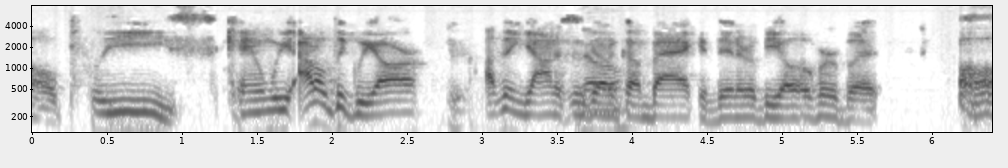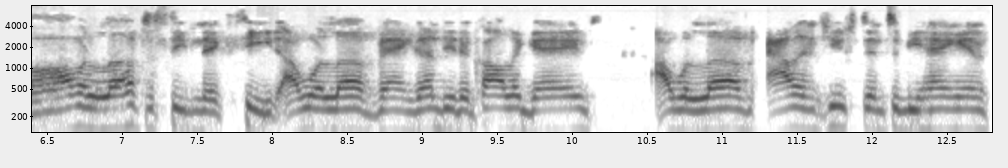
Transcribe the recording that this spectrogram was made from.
Oh please, can we? I don't think we are. I think Giannis is No. going to come back and then it'll be over. But oh, I would love to see Knicks Heat. I would love Van Gundy to call the games. I would love Allan Houston to be hanging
